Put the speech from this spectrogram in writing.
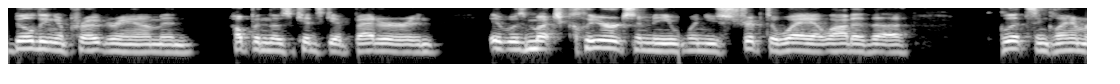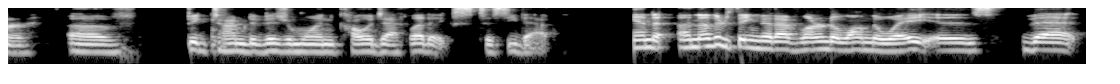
building a program and helping those kids get better. And it was much clearer to me when you stripped away a lot of the glitz and glamour of big time division one college athletics to see that. And another thing that i've learned along the way is that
